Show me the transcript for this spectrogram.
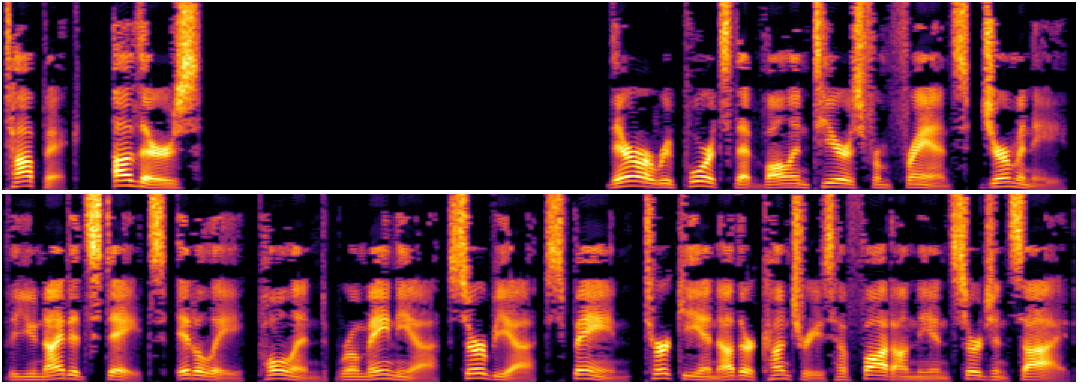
Topic. Others There are reports that volunteers from France, Germany, the United States, Italy, Poland, Romania, Serbia, Spain, Turkey and other countries have fought on the insurgent side.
